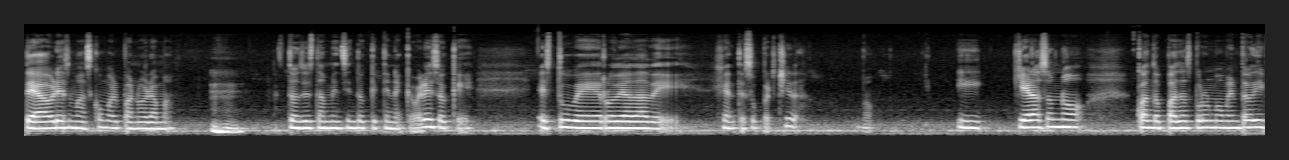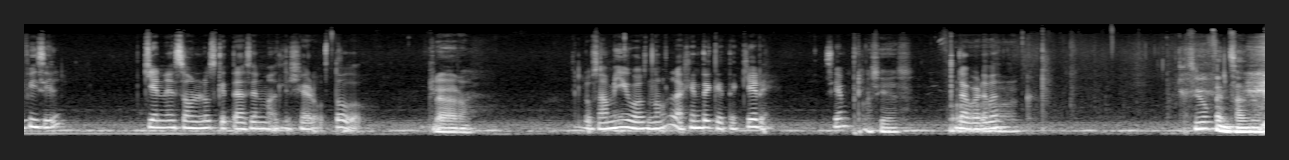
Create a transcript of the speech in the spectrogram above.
te abres más como el panorama. Entonces también siento que tiene que ver eso, que estuve rodeada de gente súper chida, ¿no? Y quieras o no, cuando pasas por un momento difícil, ¿quiénes son los que te hacen más ligero todo? Claro. Los amigos, ¿no? La gente que te quiere, siempre. Así es. La verdad. Sigo pensando.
